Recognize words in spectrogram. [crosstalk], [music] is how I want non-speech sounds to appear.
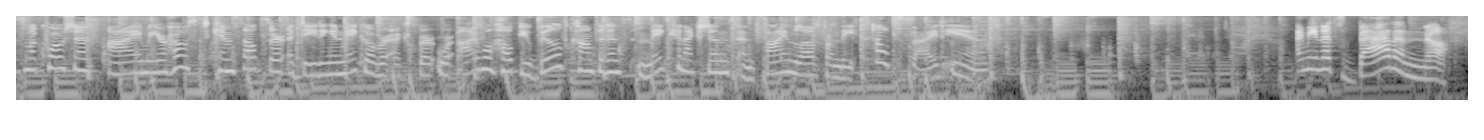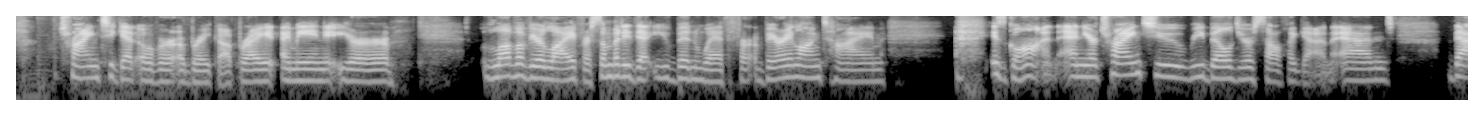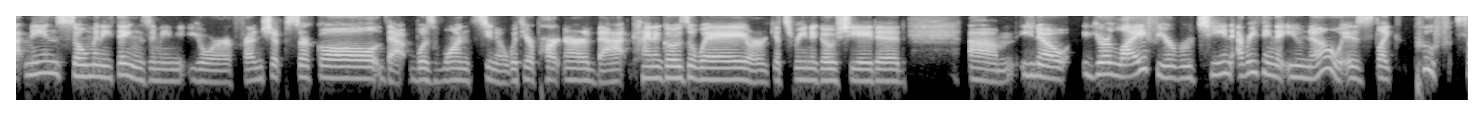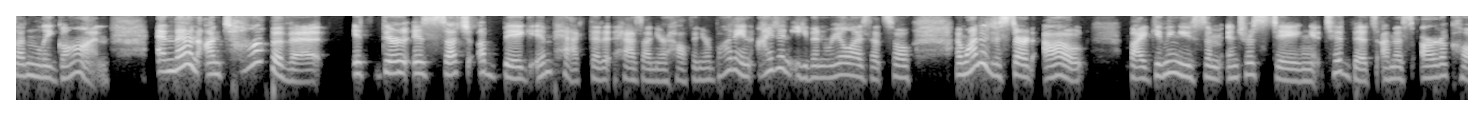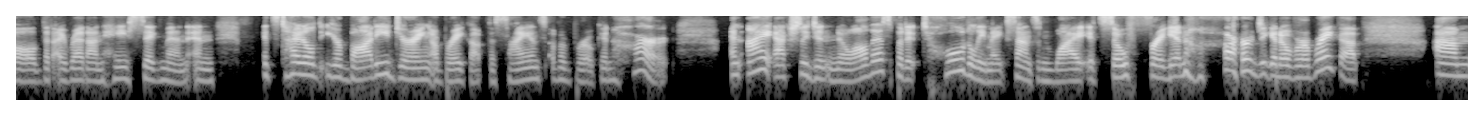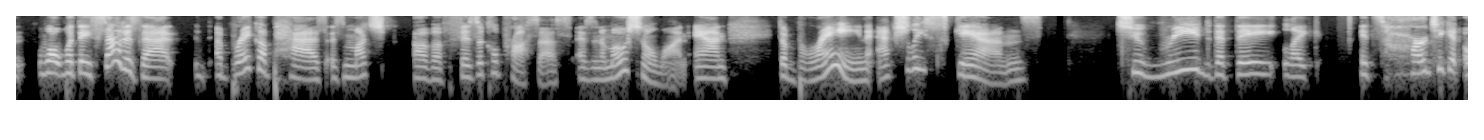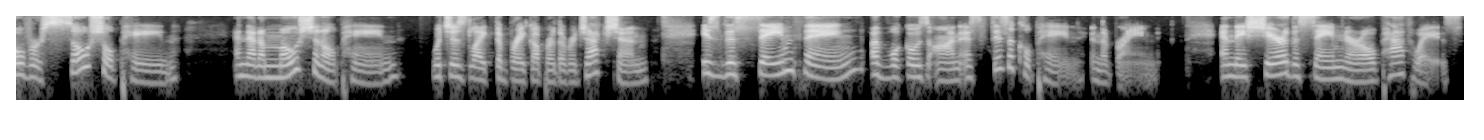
Charisma Quotient. I'm your host, Kim Seltzer, a dating and makeover expert, where I will help you build confidence, make connections, and find love from the outside in. I mean, it's bad enough trying to get over a breakup, right? I mean, your love of your life or somebody that you've been with for a very long time [sighs] is gone and you're trying to rebuild yourself again and that means so many things. I mean, your friendship circle that was once, you know, with your partner, that kind of goes away or gets renegotiated. Um, you know, your life, your routine, everything that you know is like poof, suddenly gone. And then on top of it, it there is such a big impact that it has on your health and your body and i didn't even realize that so i wanted to start out by giving you some interesting tidbits on this article that i read on hey sigmund and it's titled your body during a breakup the science of a broken heart and I actually didn't know all this, but it totally makes sense and why it's so friggin' [laughs] hard to get over a breakup. Um, well, what they said is that a breakup has as much of a physical process as an emotional one. And the brain actually scans to read that they like it's hard to get over social pain and that emotional pain which is like the breakup or the rejection is the same thing of what goes on as physical pain in the brain and they share the same neural pathways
